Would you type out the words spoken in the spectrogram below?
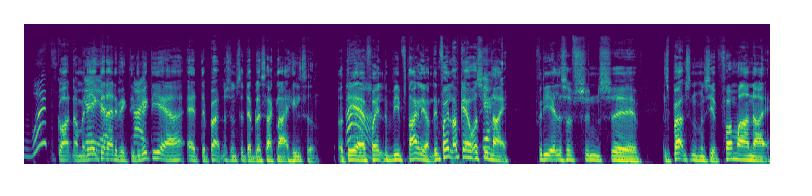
What? godt, nå, men det er Ja, ikke det, der er det ja. vigtige. Nej. Det vigtige er, at øh, børnene synes, at der bliver sagt nej hele tiden. Og det er forældre, vi snakker lige om. Det er en forældreopgave at sige Ja. nej. Fordi ellers så synes, øh, altså børn synes, man siger for meget nej,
